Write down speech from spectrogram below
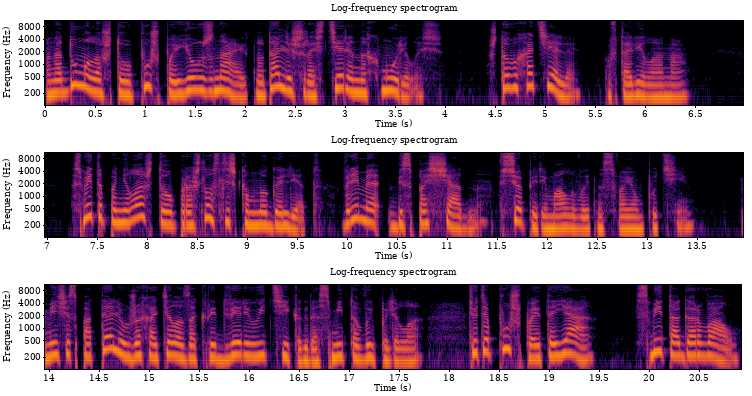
Она думала, что Пушпа ее узнает, но та лишь растерянно хмурилась. «Что вы хотели?» — повторила она. Смита поняла, что прошло слишком много лет. Время беспощадно, все перемалывает на своем пути. Миссис Паттелли уже хотела закрыть дверь и уйти, когда Смита выпалила. «Тетя Пушпа, это я!» Смита огорвал.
